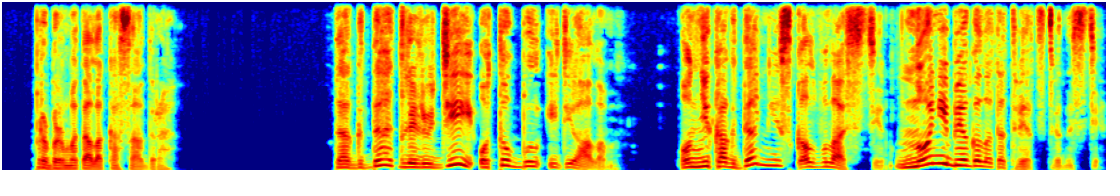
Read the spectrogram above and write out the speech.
— пробормотала Кассандра. Тогда для людей Оток был идеалом. Он никогда не искал власти, но не бегал от ответственности.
